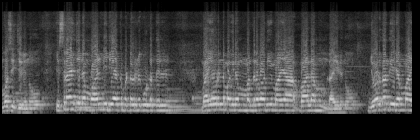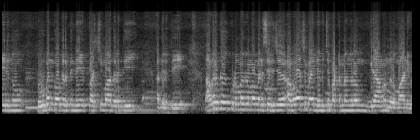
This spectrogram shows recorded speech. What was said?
വസിച്ചിരുന്നു. ഇസ്രായേൽ ജനം വാൽനിരിയാക്കപ്പെട്ടവരുടെ കൂട്ടത്തിൽ ബയോറിന്റെ മകനും മന്ത്രവാദിയുമായ ബാലാമും ഉണ്ടായിരുന്നു. ജോർദാൻ തീരം ആയിരുന്നു റൂബൻ ഗോത്രത്തിന്റെ പശ്ചിമ അതിർത്തി. അതിർത്തി അവർക്ക് കുടുംബക്രമം അനുസരിച്ച് അവകാശമായി ലഭിച്ച പട്ടണങ്ങളും ഗ്രാമങ്ങളുമാണിവ.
